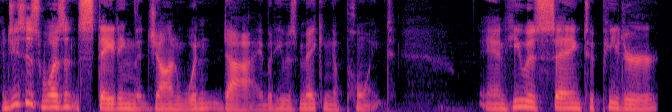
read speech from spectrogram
And Jesus wasn't stating that John wouldn't die, but he was making a point. And he was saying to Peter,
